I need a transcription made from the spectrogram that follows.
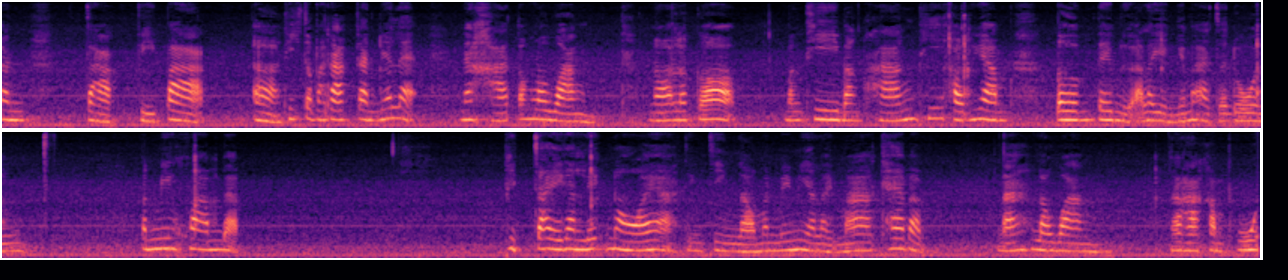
กันจากฝีปากที่จะปะทะกันเนี่ยแหละนะคะ ต้องระวังเนาะแล้วก็บางทีบางครั้งที่เขาพยายามเติมเต็มหรืออะไรอย่างเงี้ยมันอาจจะโดน มันมีความแบบ ผิดใจกันเล็กน้อยอะ่ะ จริง ๆ แล้วมันไม่มีอะไรมากแค่แบบนะ ระวัง นะคะคำพูด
